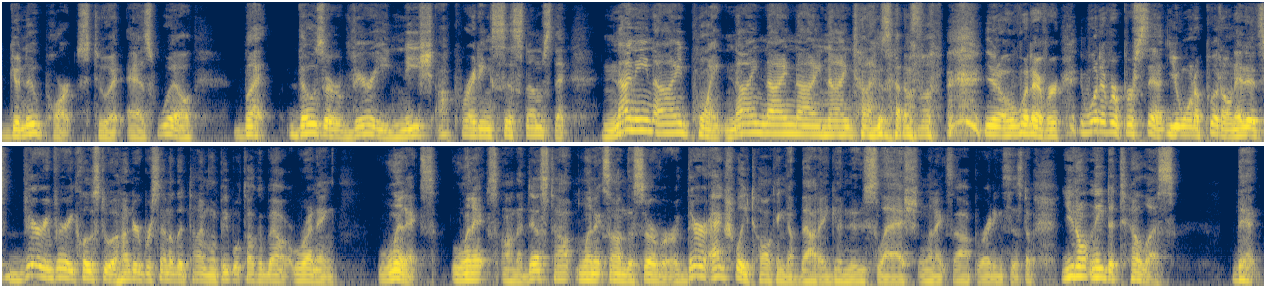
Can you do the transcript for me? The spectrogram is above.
GNU parts to it as well. But those are very niche operating systems that 99.9999 times out of, you know, whatever, whatever percent you want to put on it, it's very, very close to 100% of the time when people talk about running Linux, Linux on the desktop, Linux on the server. They're actually talking about a GNU slash Linux operating system. You don't need to tell us that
